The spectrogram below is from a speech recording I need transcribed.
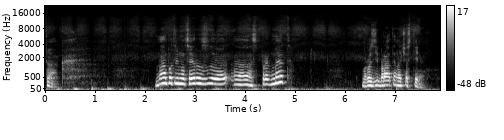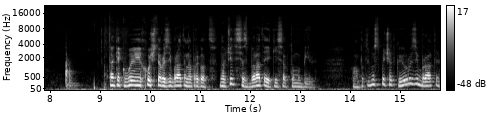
Так. Нам потрібно цей роз, е, е, предмет розібрати на частини. Так як ви хочете розібрати, наприклад, навчитися збирати якийсь автомобіль. Вам потрібно спочатку його розібрати.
